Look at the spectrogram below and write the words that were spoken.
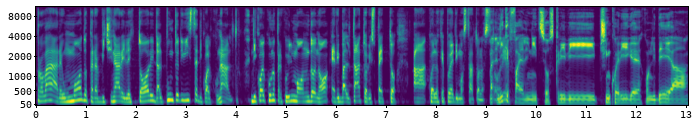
provare un modo per avvicinare i lettori dal punto di vista di qualcun altro, di qualcuno per cui il mondo no, è ribaltato rispetto a quello che poi ha dimostrato la storia. Ma è lì che fai all'inizio? Scrivi cinque righe con l'idea,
